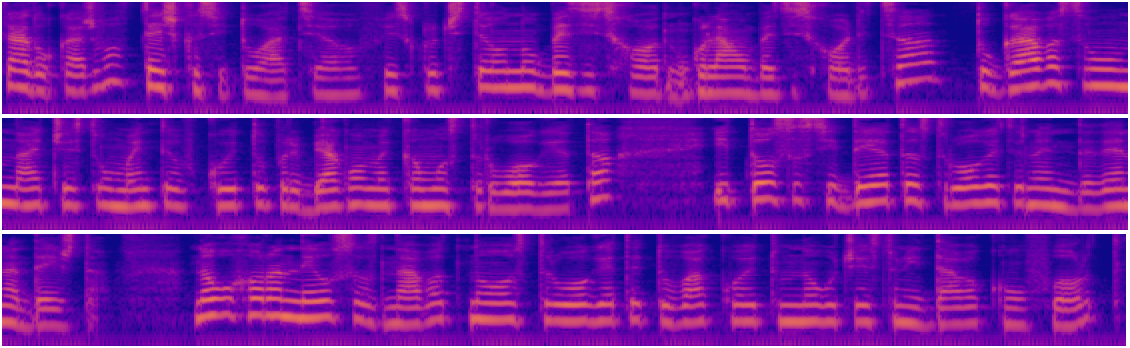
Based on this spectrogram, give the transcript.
как да го кажа, в тежка ситуация, в изключително безисход, голяма безисходица, тогава са най-често моменти, в които прибягваме към астрологията и то с идеята астрологията да ни даде надежда. Много хора не осъзнават, но астрологията е това, което много често ни дава комфорт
